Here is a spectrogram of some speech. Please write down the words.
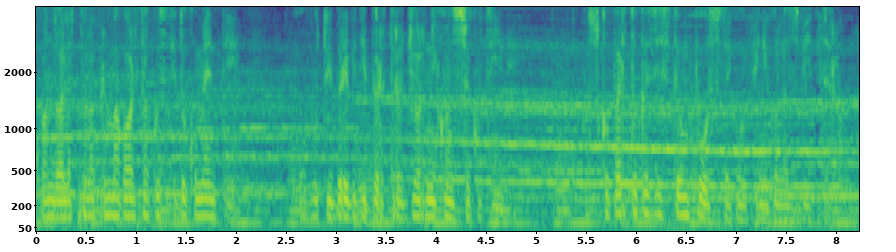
Quando ho letto la prima volta questi documenti, ho avuto i brividi per tre giorni consecutivi. Ho scoperto che esiste un posto ai confini con la Svizzera.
